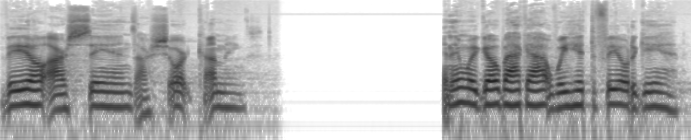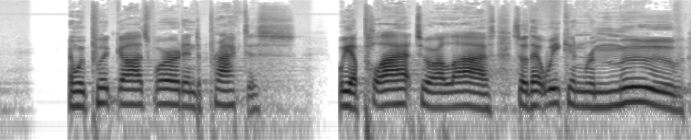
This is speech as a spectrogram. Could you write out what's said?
reveal our sins, our shortcomings. And then we go back out and we hit the field again. And we put God's word into practice. We apply it to our lives so that we can remove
